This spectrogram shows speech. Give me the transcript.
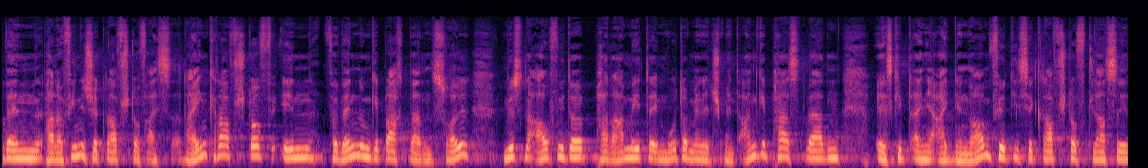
Wenn paraffinischer Kraftstoff als Reinkraftstoff in Verwendung gebracht werden soll, müssen auch wieder Parameter im Motormanagement angepasst werden. Es gibt eine eigene Norm für diese Kraftstoffklasse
